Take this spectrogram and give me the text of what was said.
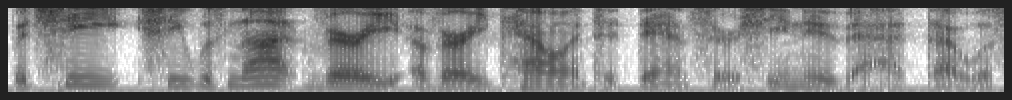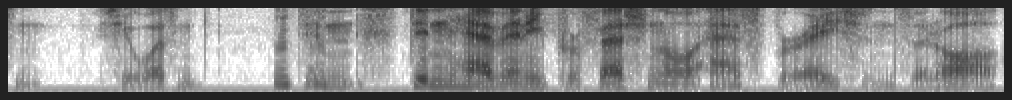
but she she was not very a very talented dancer. She knew that. That wasn't she wasn't didn't didn't have any professional aspirations at all.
